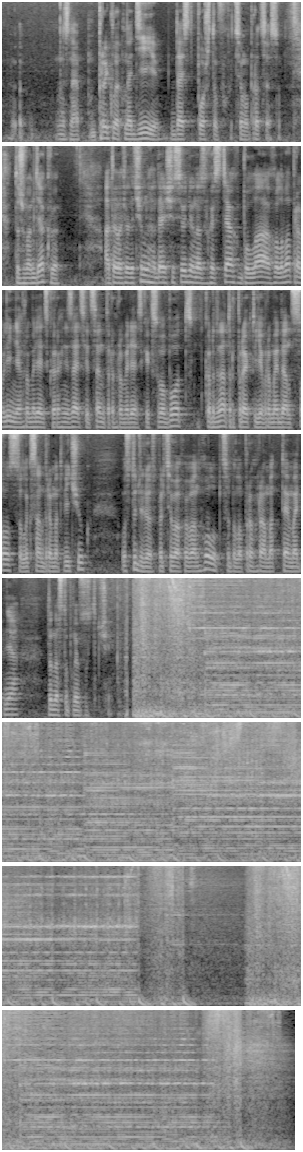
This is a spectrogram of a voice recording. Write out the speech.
не знаю, приклад надії дасть поштовх цьому процесу. Тож вам дякую. А телеглядачам нагадаю, що сьогодні у нас в гостях була голова правління громадянської організації Центр громадянських свобод, координатор проєкту Євромайдан СОС Олександра Матвійчук. У студії для вас працював Іван Голуб. Це була програма Тема дня. До наступних зустрічей.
